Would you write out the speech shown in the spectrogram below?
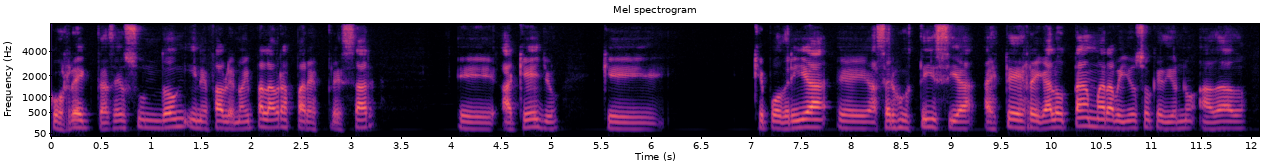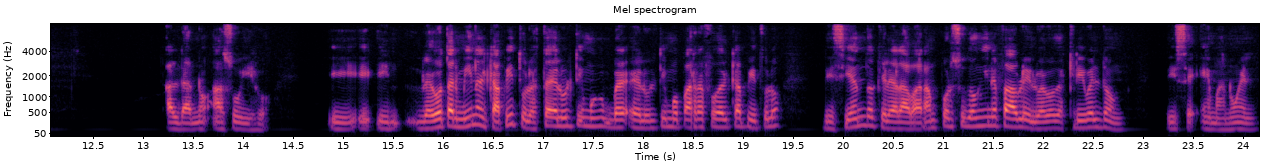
correctas. Es un don inefable, no hay palabras para expresar eh, aquello que, que podría eh, hacer justicia a este regalo tan maravilloso que Dios nos ha dado al darnos a su Hijo. Y, luego termina el capítulo, este es el último, el último párrafo del capítulo, diciendo que le alabarán por su don inefable y luego describe el don. Dice, Emanuel,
